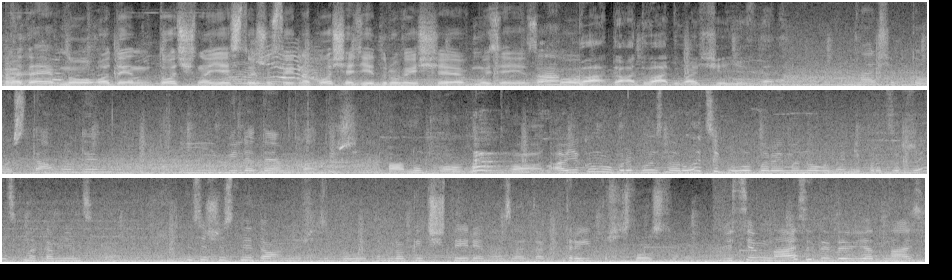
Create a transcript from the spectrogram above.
Прометеїв, ну один точно є той, що стоїть на площаді, і другий ще в музеї захований. Два, да, два, два ще є. Да. Начебто ось там один. І біля ДМК теж є. А, ну два. Два. А в якому приблизно році було перейменовано Дніпродзержинськ на Кам'янське? Ну, Це щось недавно щось було, там роки 4 назад, так, 3. 16-го. 18, 19.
